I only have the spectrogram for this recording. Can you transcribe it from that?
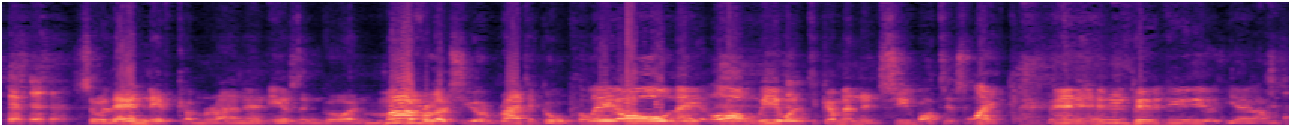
so then they've come running into us and going, marvellous, you're radical, play all night long. We want to come in and see what it's like. yeah, that was,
